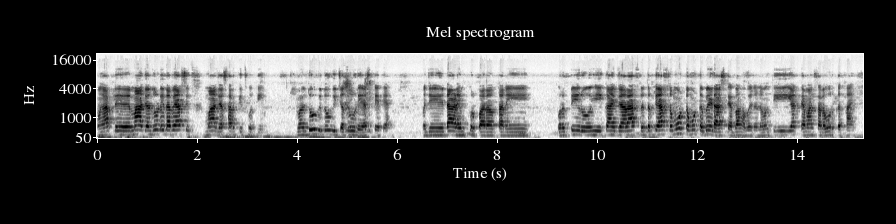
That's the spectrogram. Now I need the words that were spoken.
मग आपले माझ्या जोडीला बी अशीच माझ्यासारखीच होती. मग दोघी दोघीच्या जोडी असते त्या. म्हणजे डाळिंब खुरपारताने परत पेरू ही काय जर असलं तर ते असलं मोठं मोठं बेडं असत्या भावा बहिणीनं. मग ती एकट्या माणसाला उरकत नाही.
